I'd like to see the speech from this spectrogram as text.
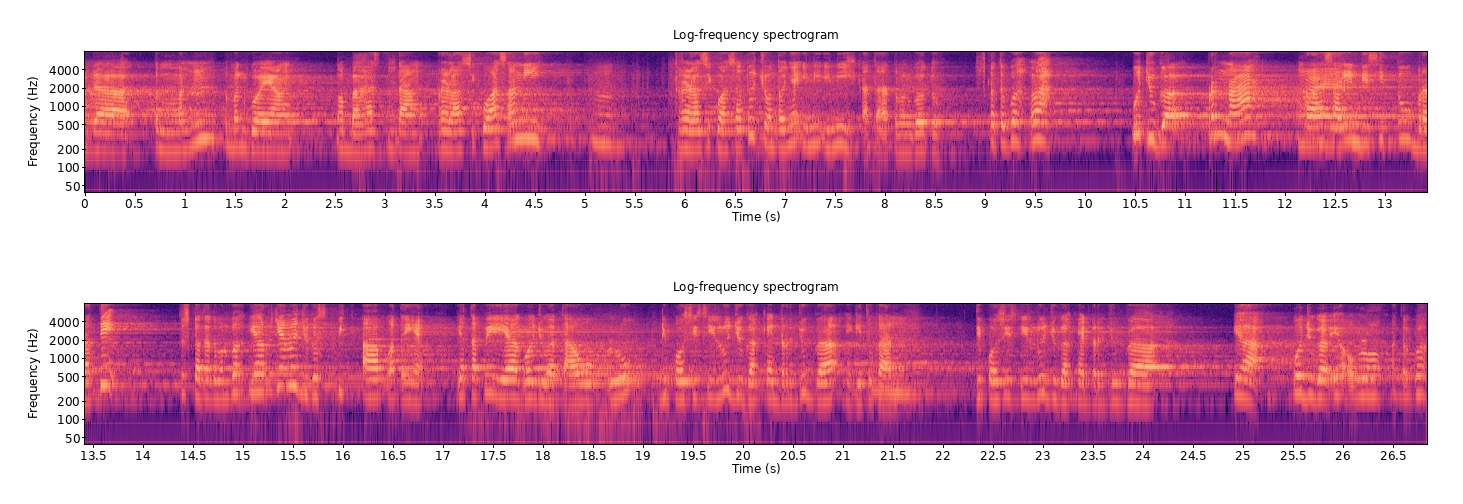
ada temen temen gue yang ngebahas tentang relasi kuasa nih. Hmm. relasi kuasa tuh contohnya ini ini kata temen gue tuh. Terus kata gue lah gue juga pernah ngerasain di situ berarti terus kata temen gue ya harusnya lu juga speak up katanya. Ya tapi ya gue juga tahu lu di posisi lu juga keder juga kayak gitu kan. Di posisi lu juga keder juga. Ya gue juga ya Allah kata gue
